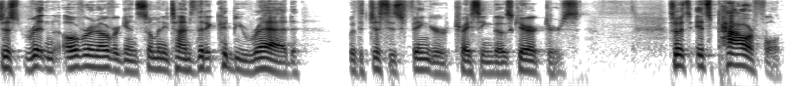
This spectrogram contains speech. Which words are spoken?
Just written over and over again so many times that it could be read with just his finger tracing those characters. So it's, it's powerful.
